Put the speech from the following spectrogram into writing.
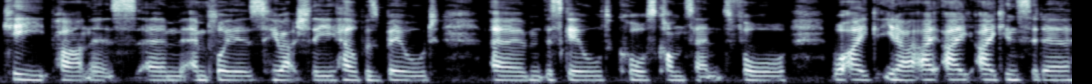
key partners, um, employers who actually help us build um, the skilled course content for what I, you know, I, I, I, consider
